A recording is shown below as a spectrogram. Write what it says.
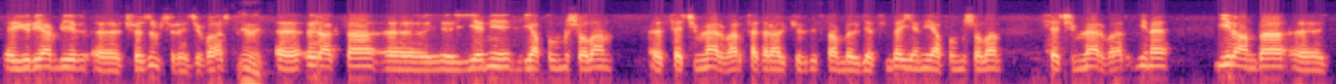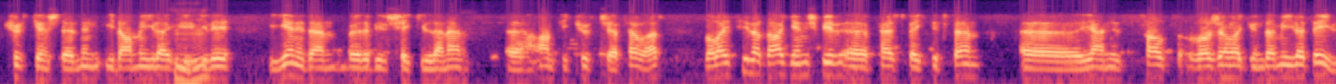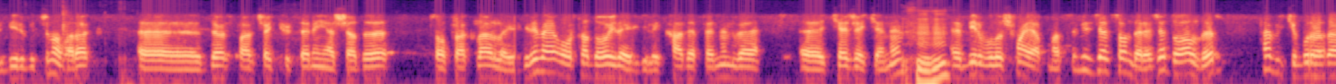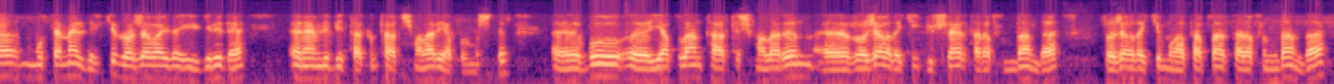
e, yürüyen bir e, çözüm süreci var. Evet. Irak'ta e, yeni yapılmış olan e, seçimler var. Federal Kürdistan bölgesinde yeni yapılmış olan seçimler var. Yine İran'da e, Kürt gençlerinin idamıyla hı. ilgili yeniden böyle bir şekillenen e, anti-Kürt cephe var. Dolayısıyla daha geniş bir e, perspektiften e, yani Salt Rojava gündemiyle değil bir bütün olarak e, dört parça Kürtlerin yaşadığı topraklarla ilgili ve Orta Doğu ile ilgili KDP'nin ve e, KCK'nin e, bir buluşma yapması bizce son derece doğaldır. Tabii ki burada muhtemeldir ki Rojava ile ilgili de önemli bir takım tartışmalar yapılmıştır. E, bu e, yapılan tartışmaların e, Rojava'daki güçler tarafından da Rojava'daki muhataplar tarafından da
